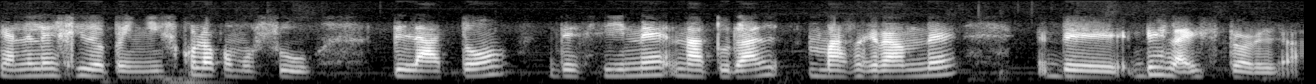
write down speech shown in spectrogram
que han elegido Peñíscola como su plató de cine natural más grande de la historia.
